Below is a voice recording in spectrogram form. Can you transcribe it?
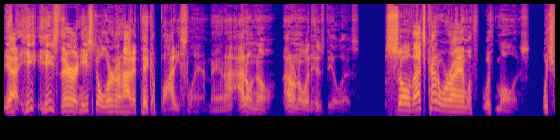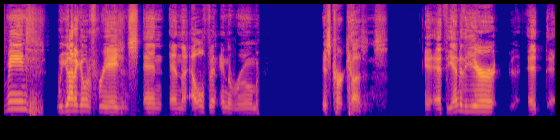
Yeah, he he's there and he's still learning how to take a body slam, man. I, I don't know. I don't know what his deal is. So that's kind of where I am with with Mullens, which means we got to go to free agents, and and the elephant in the room is Kirk Cousins. At the end of the year, at the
